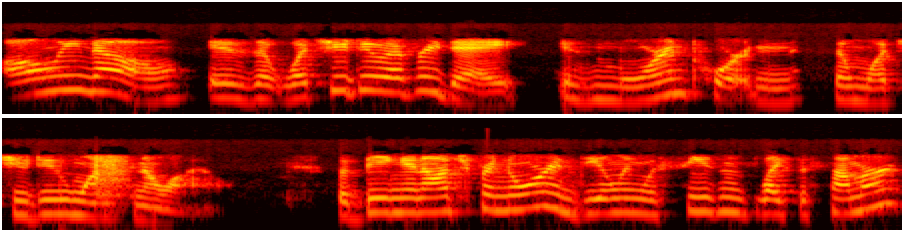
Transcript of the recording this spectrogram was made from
All we know is that what you do every day is more important than what you do once in a while. But being an entrepreneur and dealing with seasons like the summer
